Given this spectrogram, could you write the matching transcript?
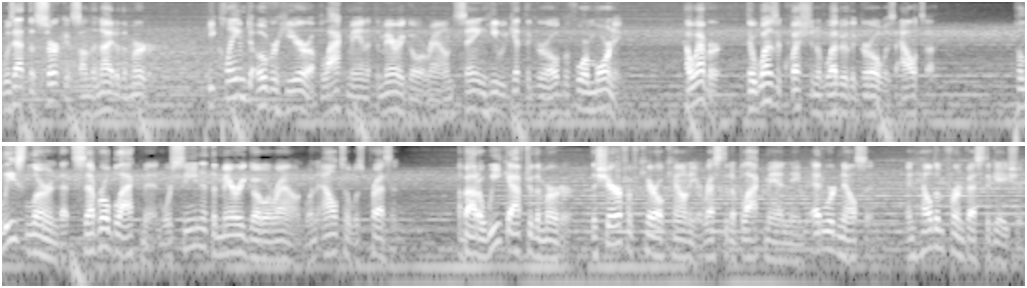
was at the circus on the night of the murder. He claimed to overhear a black man at the merry-go-round saying he would get the girl before morning. However, there was a question of whether the girl was Alta. Police learned that several black men were seen at the merry-go-around when Alta was present. About a week after the murder, the sheriff of Carroll County arrested a black man named Edward Nelson and held him for investigation,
